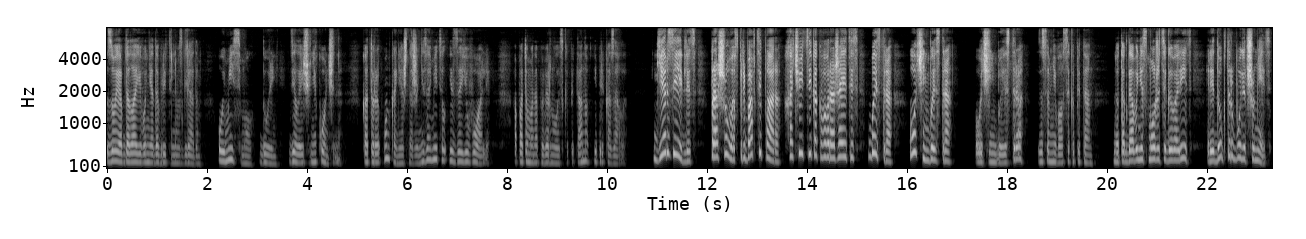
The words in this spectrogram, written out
Зоя обдала его неодобрительным взглядом. «Уймись, мол, дурень, дело еще не кончено», которое он, конечно же, не заметил из-за ее вуали. А потом она повернулась к капитану и приказала. «Гер Зейдлиц, прошу вас, прибавьте пара. Хочу идти, как вы выражаетесь, быстро, очень быстро». «Очень быстро?» — засомневался капитан. «Но тогда вы не сможете говорить. Редуктор будет шуметь».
